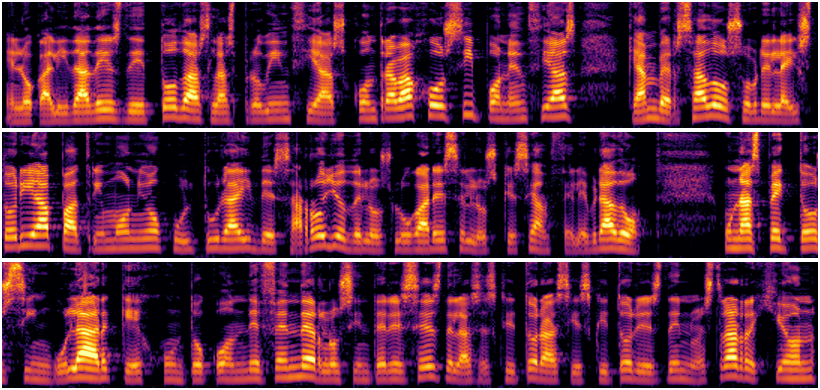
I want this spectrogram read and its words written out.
en localidades de todas las provincias, con trabajos y ponencias que han versado sobre la historia, patrimonio, cultura y desarrollo de los lugares en los que se han celebrado un aspecto singular que, junto con defender los intereses de las escritoras y escritores de nuestra región,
